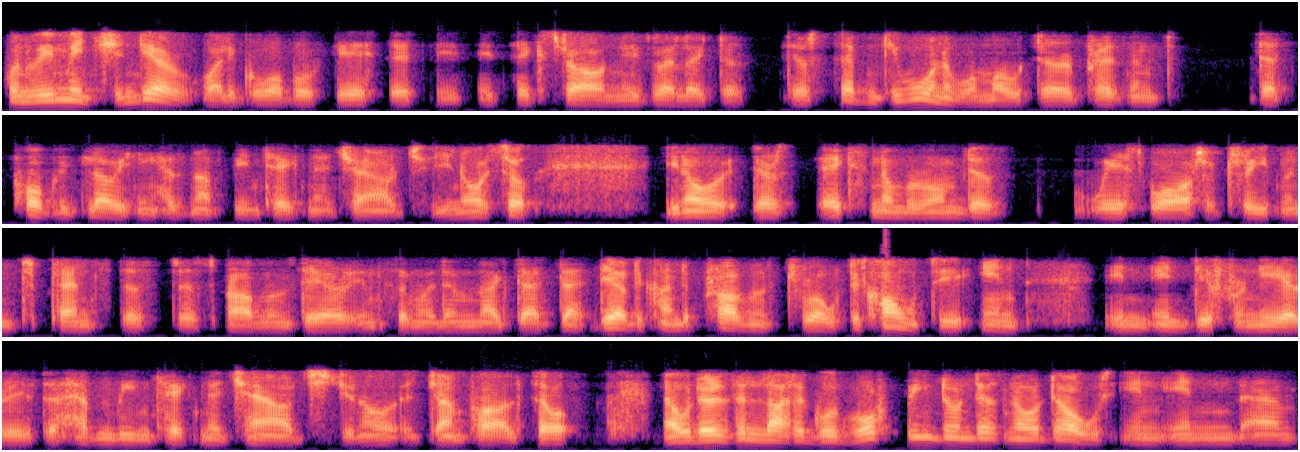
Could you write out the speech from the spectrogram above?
when we mentioned there a while ago about this, that it, it's extraordinary as well. Like there's, there's 71 of them out there at present that public lighting has not been taken in charge. You know, so you know there's X number of them. There's wastewater treatment plants. There's there's problems there in some of them like that. That they're the kind of problems throughout the county in in, in different areas that haven't been taken in charge, you know, John Paul. So now there's a lot of good work being done, there's no doubt in, in um,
